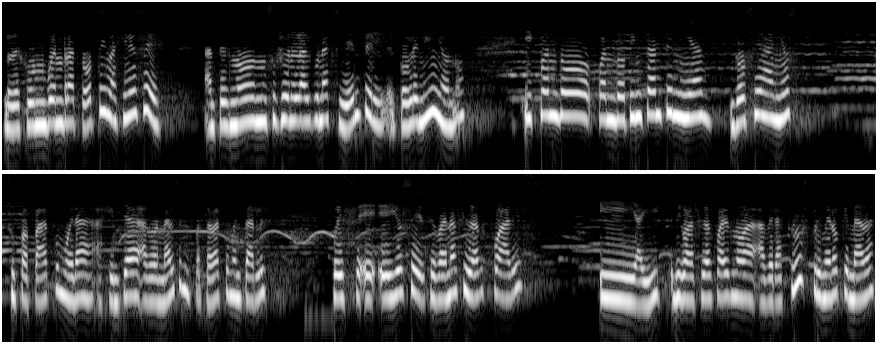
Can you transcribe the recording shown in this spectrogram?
lo dejó un buen ratote, imagínense, antes no, sufrió algún accidente el, pobre niño, ¿no? Y cuando, cuando Tintán tenía 12 años, su papá, como era agente aduanal, se nos pasaba a comentarles, pues eh, ellos se, se van a Ciudad Juárez, y ahí, digo, a Ciudad Juárez, no, a, a, Veracruz, primero que nada,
